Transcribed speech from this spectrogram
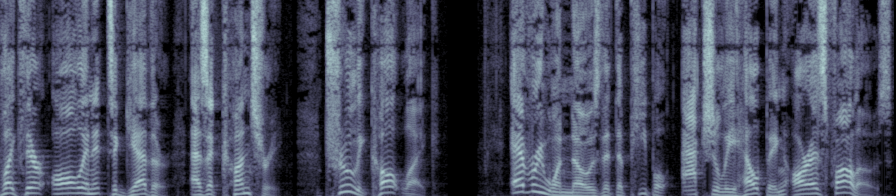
like they're all in it together as a country. Truly cult like. Everyone knows that the people actually helping are as follows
